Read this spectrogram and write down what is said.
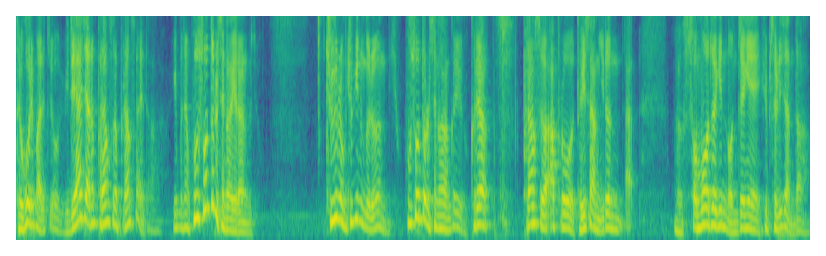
더골이 말했죠. 위대하지 않은 프랑스는 프랑스 아니다. 이게 뭐냐 후손들을 생각이라는 거죠. 죽이려면 죽이는 거는 후손들을 생각한 거예요. 그래야 프랑스가 앞으로 더 이상 이런 아, 어, 소모적인 논쟁에 휩쓸리지 않는다.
